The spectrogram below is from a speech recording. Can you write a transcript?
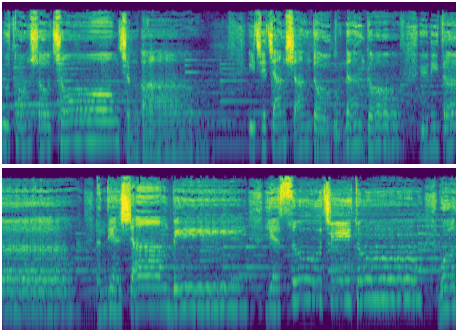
如同手中珍宝，一切奖赏都不能够与你的恩典相比。耶稣基督，我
